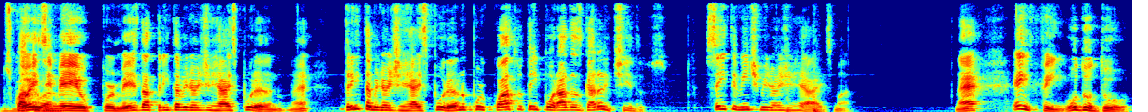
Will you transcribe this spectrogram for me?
dos quatro anos. 2,5 por mês dá 30 milhões de reais por ano, né? 30 milhões de reais por ano por quatro temporadas garantidas. 120 milhões de reais, mano. Né? Enfim, o Dudu,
